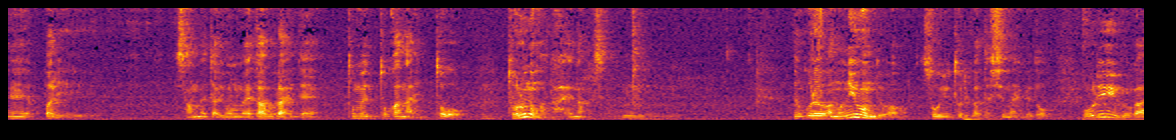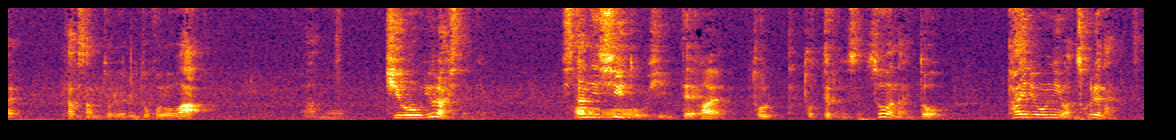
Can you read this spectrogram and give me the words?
えーやっぱり3メーター4メーターぐらいで止めとかないと取るのが大変なんですよね。うん。でこれあの日本ではそういう取り方してないけどオリーブがたくさん取れるところはあの木を揺らしてね下にシートを引いてはい。と取ってるんですよ。そうはないと大量には作れないんですよ。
